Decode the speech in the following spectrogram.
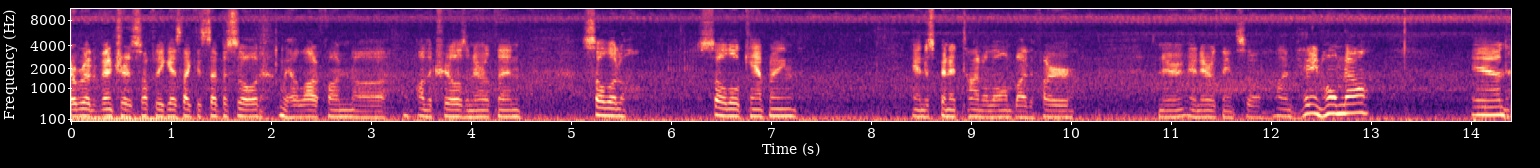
Urban Adventures. Hopefully, you guys like this episode. We had a lot of fun uh, on the trails and everything. Solo, solo camping, and just spending time alone by the fire and, e- and everything. So I'm heading home now, and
